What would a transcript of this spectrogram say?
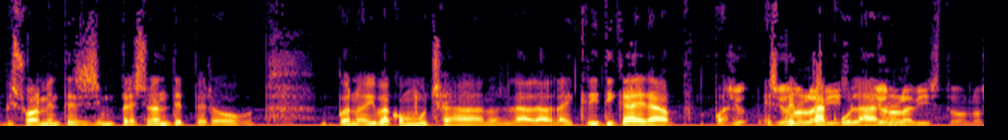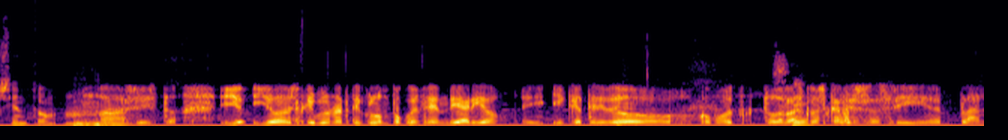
visualmente es impresionante, pero pff, bueno, iba con mucha, ¿no? la, la- la crítica era pues, yo, yo no la he visto, espectacular. yo no la he visto, lo siento. No has visto. Yo, yo escribí un artículo un poco incendiario y, y que he tenido, como todas Sí. las cosas que haces así, en plan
